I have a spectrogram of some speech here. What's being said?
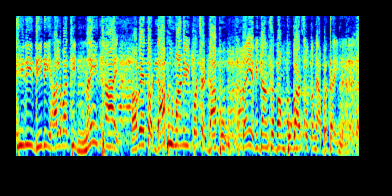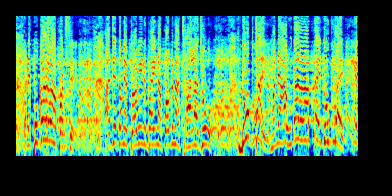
ધીરી ધીરી હાલવાથી નહીં થાય. હવે તો ડાભું માંડવી પડશે ડાભું તો અહીંયા વિધાનસભામાં પુગાડશો તમે આ બધાને અને પુગાડવા પડશે. આજે તમે પ્રવીણભાઈના પગના છાલા જોવો દુઃખ થાય. મને આ ઉદાહરણ આપતા દુઃખ થાય કે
